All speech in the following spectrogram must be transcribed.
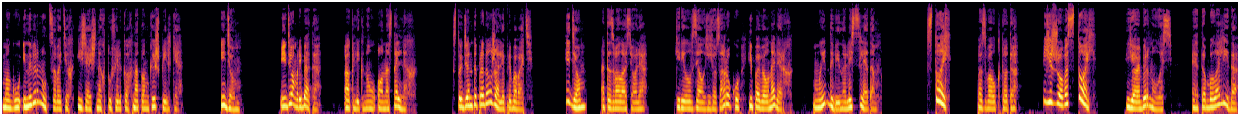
могу и навернуться в этих изящных туфельках на тонкой шпильке. Идем. Идем, ребята, — окликнул он остальных. Студенты продолжали пребывать. Идем, отозвалась Оля. Кирилл взял ее за руку и повел наверх. Мы двинулись следом. «Стой!» — позвал кто-то. «Ежова, стой!» Я обернулась. Это была Лида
